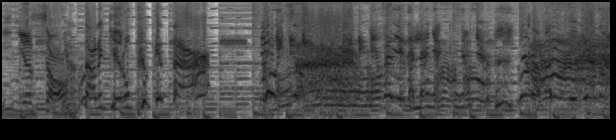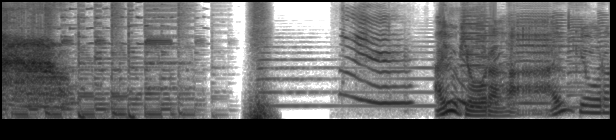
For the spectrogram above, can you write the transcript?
이 녀석 나를 괴롭혔겠다 살려달라 아유 귀여워라. 아유 귀여워라.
